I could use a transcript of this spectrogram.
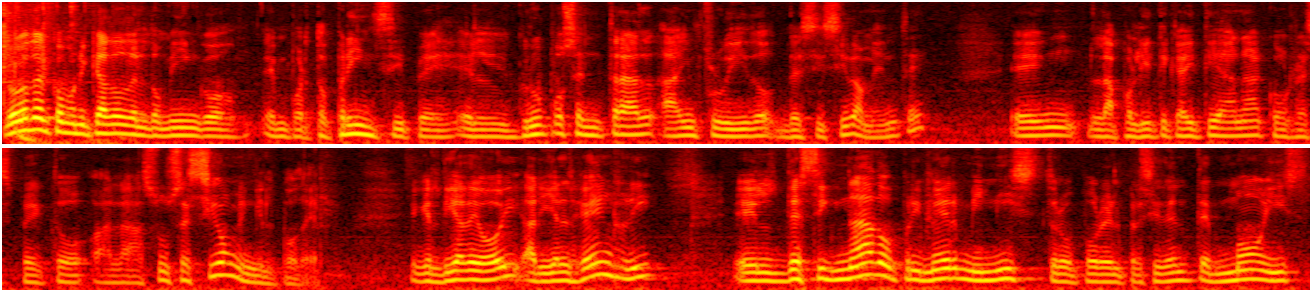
Luego del comunicado del domingo en Puerto Príncipe, el Grupo Central ha influido decisivamente en la política haitiana con respecto a la sucesión en el poder. En el día de hoy, Ariel Henry, el designado primer ministro por el presidente Moïse,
